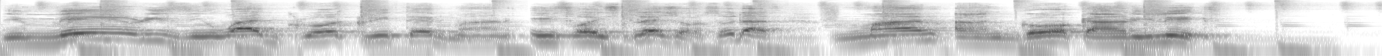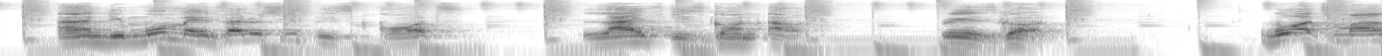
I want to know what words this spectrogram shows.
the main reason why God created man is for his pleasure, so that man and God can relate. And the moment fellowship is cut, life is gone out. Praise God. What man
